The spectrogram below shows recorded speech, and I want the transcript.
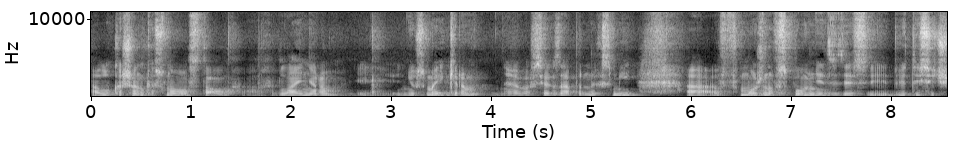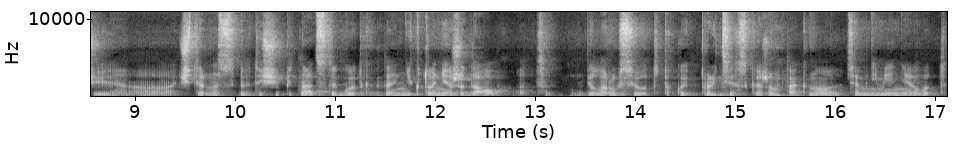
Лукашенко снова стал хедлайнером и ньюсмейкером во всех западных СМИ. Можно вспомнить здесь и 2014-2015 год, когда никто не ожидал от Беларуси вот такой прыти, скажем так, но тем не менее вот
